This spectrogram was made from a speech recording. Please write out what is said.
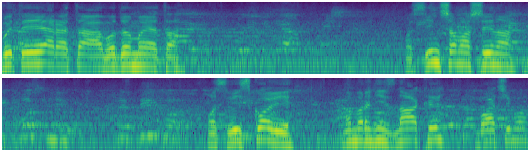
БТР та водомета. Ось інша машина. Ось військові номерні знаки бачимо.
